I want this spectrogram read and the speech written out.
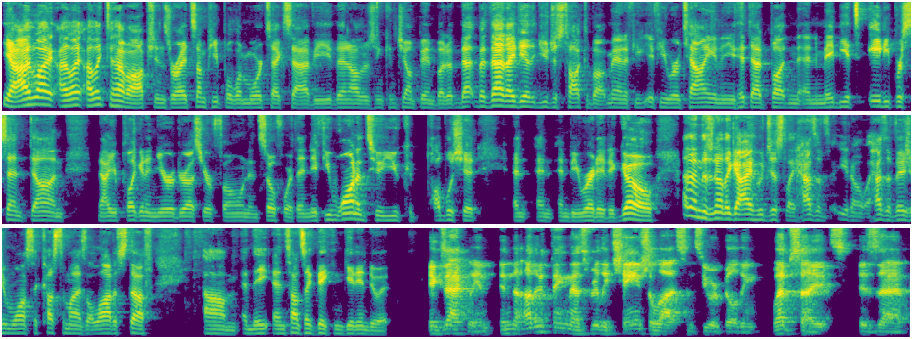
Yeah, I like I like I like to have options, right? Some people are more tech savvy than others and can jump in, but that but that idea that you just talked about, man, if you if you were Italian and you hit that button and maybe it's 80% done, now you're plugging in your address, your phone and so forth. And if you wanted to, you could publish it and and and be ready to go. And then there's another guy who just like has a, you know, has a vision, wants to customize a lot of stuff. Um and they and sounds like they can get into it. Exactly. And, and the other thing that's really changed a lot since you were building websites is that,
